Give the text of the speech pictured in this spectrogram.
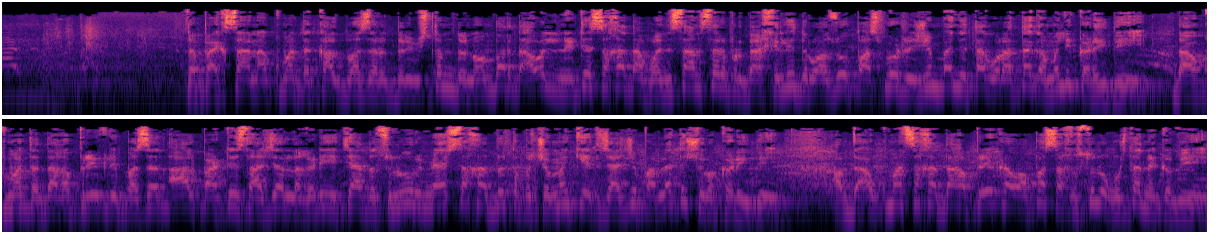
د پاکستان حکومت د کال دوه زره درویشتم د نومبر د اولې نېټې څخه د افغانستان سره پر داخلي دروازو پاسپورټ رژیم باندې تګ او راتګ عملي کړی دی. د حکومت د دغه پرېکړې په ضد آل پارټي ساجر له غړي اتیا د څلورو میاشت څخه دلته په چمن کې احتجاجي پرلتې شروع کړی دی او د حکومت څخه دغه پرېکړه واپس اخیستلو غوښتنه کوي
